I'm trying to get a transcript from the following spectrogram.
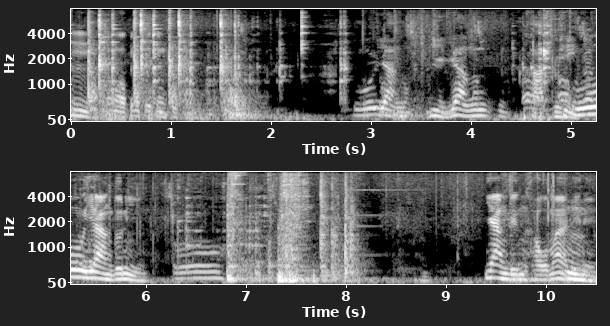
อืมต้องออกเป็นชุดจังสิโอ้ ย่างกี่ย่างมันขาดอยู่โอ้ย่างตัวนี้โอ้ย่างดึงเขามาที่นี่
